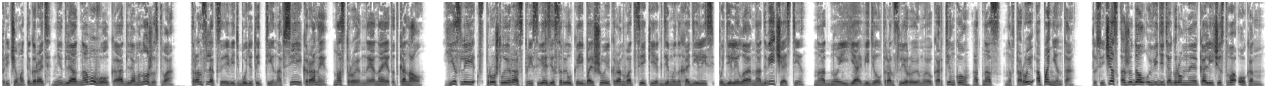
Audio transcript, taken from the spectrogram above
Причем отыграть не для одного волка, а для множества. Трансляция ведь будет идти на все экраны, настроенные на этот канал. Если в прошлый раз при связи с рылкой большой экран в отсеке, где мы находились, поделила на две части, на одной я видел транслируемую картинку от нас, на второй — оппонента, то сейчас ожидал увидеть огромное количество окон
